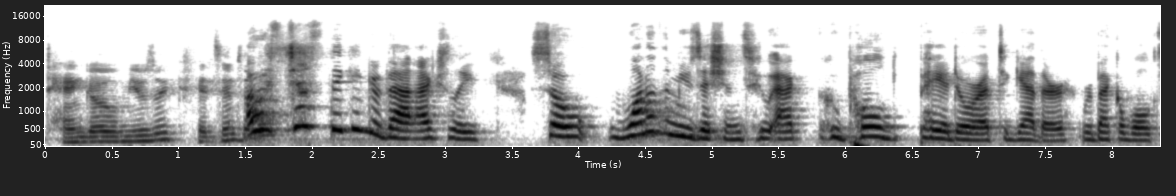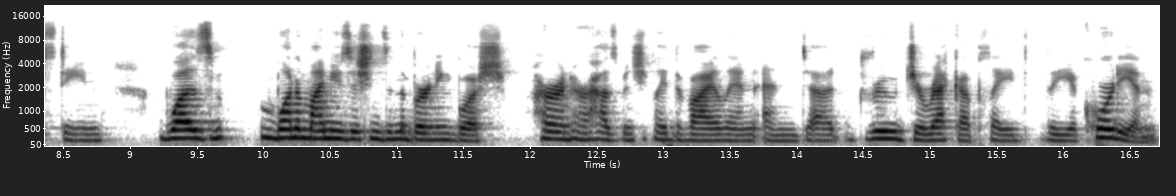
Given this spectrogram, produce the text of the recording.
tango music fits into i this? was just thinking of that actually so one of the musicians who act, who pulled Payadora together rebecca wolkstein was one of my musicians in the burning bush her and her husband she played the violin and uh, drew Jurecka played the accordion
